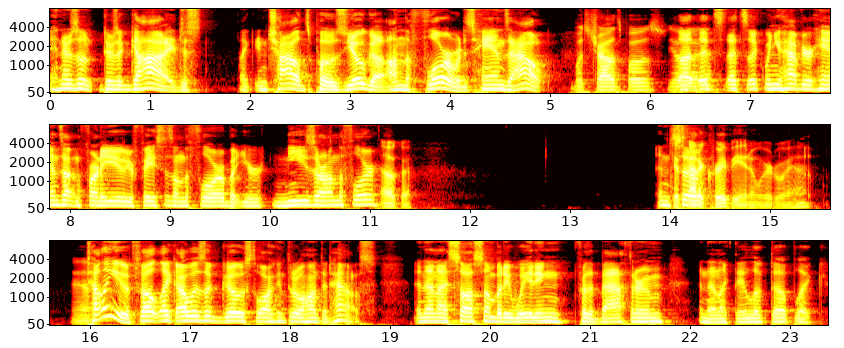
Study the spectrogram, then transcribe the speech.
and there's a there's a guy just like in child's pose yoga on the floor with his hands out. What's child's pose? Uh, that's that's like when you have your hands out in front of you, your face is on the floor, but your knees are on the floor. okay. And It's so, kind of creepy in a weird way, huh? Yeah. telling you, it felt like I was a ghost walking through a haunted house. And then I saw somebody waiting for the bathroom, and then like they looked up like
